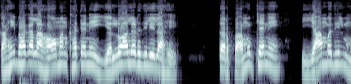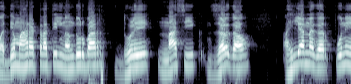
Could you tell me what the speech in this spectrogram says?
काही भागाला हवामान खात्याने येल्लो अलर्ट दिलेला आहे. तर प्रामुख्याने यामधील मध्य महाराष्ट्रातील नंदुरबार धुळे नाशिक जळगाव अहिल्यानगर पुणे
